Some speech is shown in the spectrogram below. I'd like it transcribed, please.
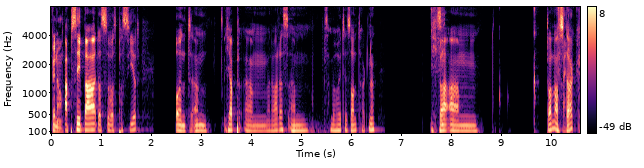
Genau. absehbar, dass sowas passiert. Und ähm, ich habe, ähm, wann war das? Ähm, was haben wir heute? Sonntag, ne? Ich war am Donnerstag.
